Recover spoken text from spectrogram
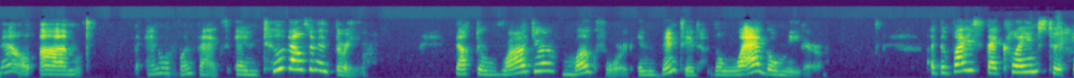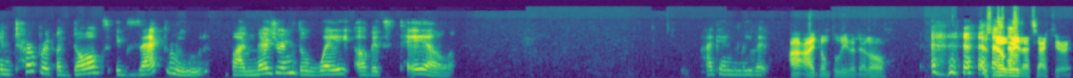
now, um, the animal fun facts. In 2003, Dr. Roger Mugford invented the Wagometer, a device that claims to interpret a dog's exact mood by measuring the weight of its tail. I can't believe it. I, I don't believe it at all. There's no way that's accurate.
